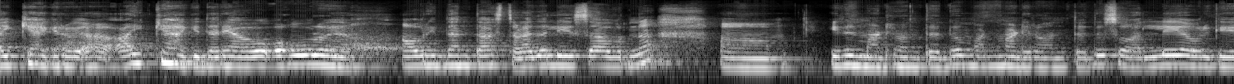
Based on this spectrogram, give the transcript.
ಆಯ್ಕೆ ಆಗಿರೋ ಆಯ್ಕೆ ಆಗಿದ್ದಾರೆ. ಅವರು ಅವರಿದ್ದಂಥ ಸ್ಥಳದಲ್ಲಿ ಸಹ ಅವ್ರನ್ನ ಇದನ್ನು ಮಾಡಿರೋವಂಥದ್ದು, ಮಣ್ಣು ಮಾಡಿರೋವಂಥದ್ದು. ಸೊ ಅಲ್ಲೇ ಅವ್ರಿಗೆ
